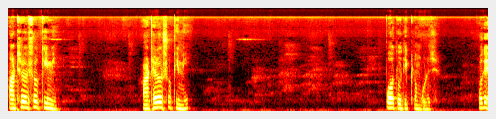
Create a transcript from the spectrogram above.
আঠেরোশো কিমি আঠেরোশো কিমি পথ অতিক্রম করেছে। ওকে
